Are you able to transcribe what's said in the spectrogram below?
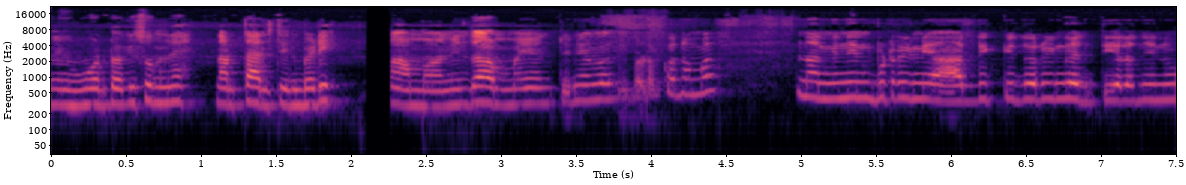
ನಿಮ್ಮ ಹೊಂಟೋಗಿ ಸುಮ್ಮನೆ ನಾನು ತಲೆ ತಿನ್ಬೇಡಿ. ಅಮ್ಮ, ನಿಂದ ಅಮ್ಮ ಅಂತೀನಿ ಬಡಕನಮ್ಮ ನನಗೆ ನಿನ್ ಬಿಟ್ರಿ ನೀನು ಯಾರು ದಿಕ್ಕಿದ್ರು ಹಿಂಗೆ ಅಂತೀರ ನೀನು.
